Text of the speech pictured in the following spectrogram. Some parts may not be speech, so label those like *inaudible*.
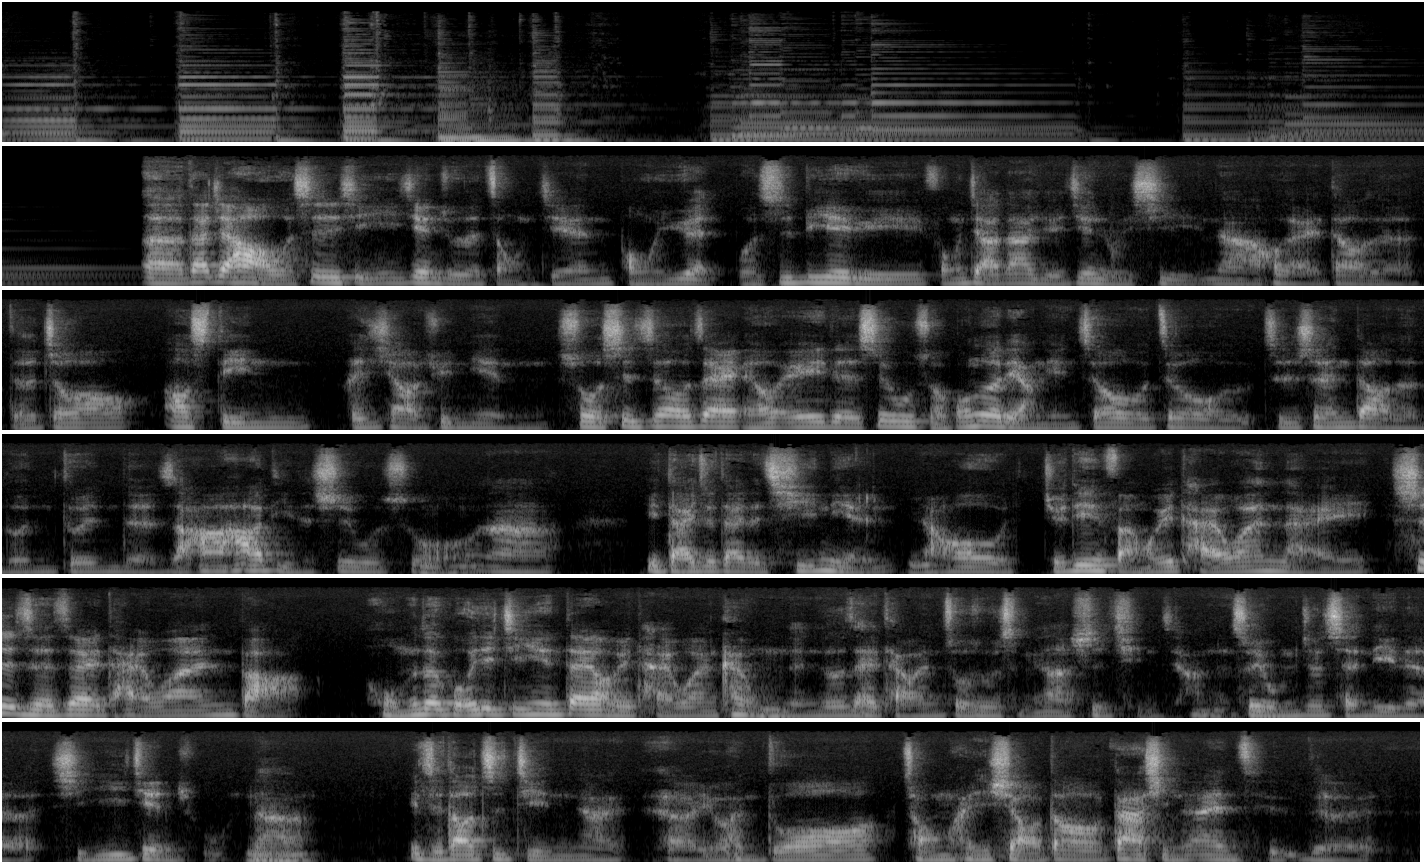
呃，大家好，我是行医建筑的总监彭文苑，我是毕业于逢甲大学建筑系，那后来到了德州奥斯汀分校去念硕士，之后在 LA 的事务所工作两年之后，就直升到了伦敦的扎哈哈迪的事务所，嗯、那一待就待了七年，然后决定返回台湾来，试着在台湾把我们的国际经验带到回台湾，看我们能够在台湾做出什么样的事情，这样的，所以我们就成立了行医建筑，那。一直到至今，那呃有很多从很小到大型的案子的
